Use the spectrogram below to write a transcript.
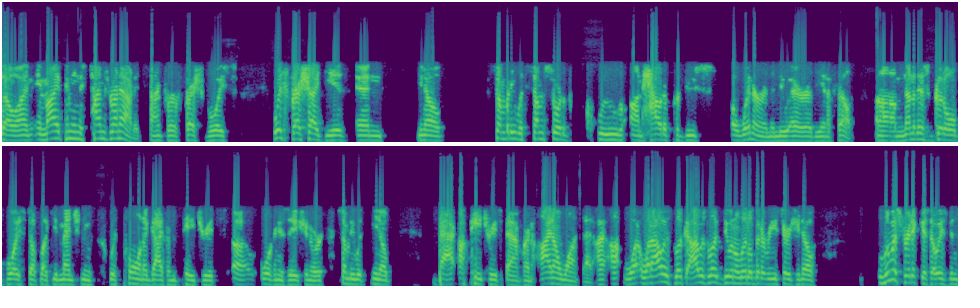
So, um, in my opinion, this time's run out. It's time for a fresh voice with fresh ideas and, you know, somebody with some sort of clue on how to produce a winner in the new era of the NFL. Um, none of this good old boy stuff like you mentioned with pulling a guy from the Patriots uh, organization or somebody with you know back a Patriots background. I don't want that. I, I what, what I was looking, I was look, doing a little bit of research. You know, Louis Riddick has always been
